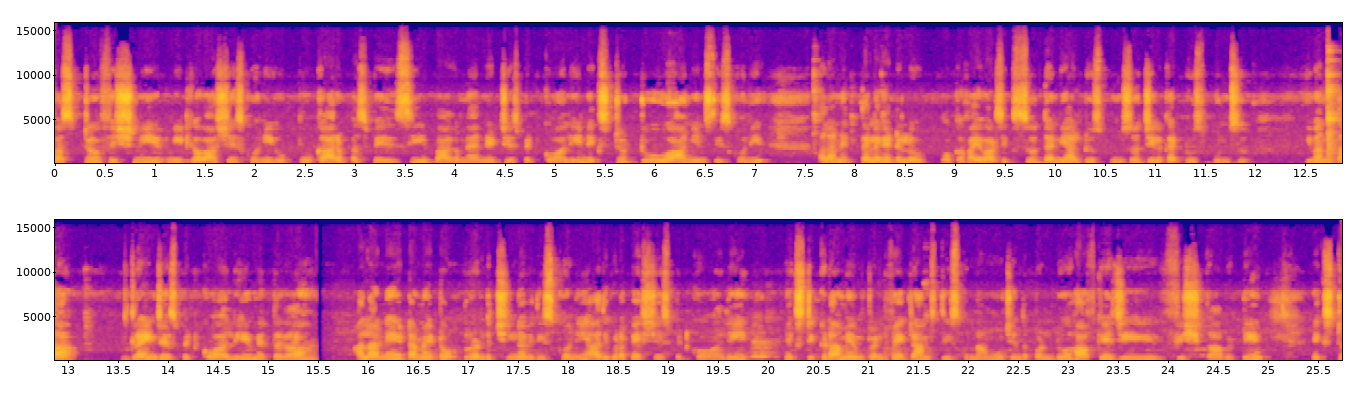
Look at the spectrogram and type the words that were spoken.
ఫస్ట్ ఫిష్ని నీట్గా వాష్ చేసుకొని ఉప్పు కారం పసుపు వేసి బాగా మ్యారినేట్ చేసి పెట్టుకోవాలి. నెక్స్ట్ టూ ఆనియన్స్ తీసుకొని అలానే తెల్లగడ్డలు ఒక ఫైవ్ ఆర్ సిక్స్ ధనియాలు టూ స్పూన్స్ జీలకర్ర టూ స్పూన్స్ ఇవంతా గ్రైండ్ చేసి పెట్టుకోవాలి మెత్తగా. అలానే టమాటో రెండు చిన్నవి తీసుకొని అది కూడా పేస్ట్ చేసి పెట్టుకోవాలి. నెక్స్ట్ ఇక్కడ మేము ట్వంటీ ఫైవ్ గ్రామ్స్ తీసుకున్నాము చింతపండు హాఫ్ కేజీ ఫిష్ కాబట్టి. నెక్స్ట్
